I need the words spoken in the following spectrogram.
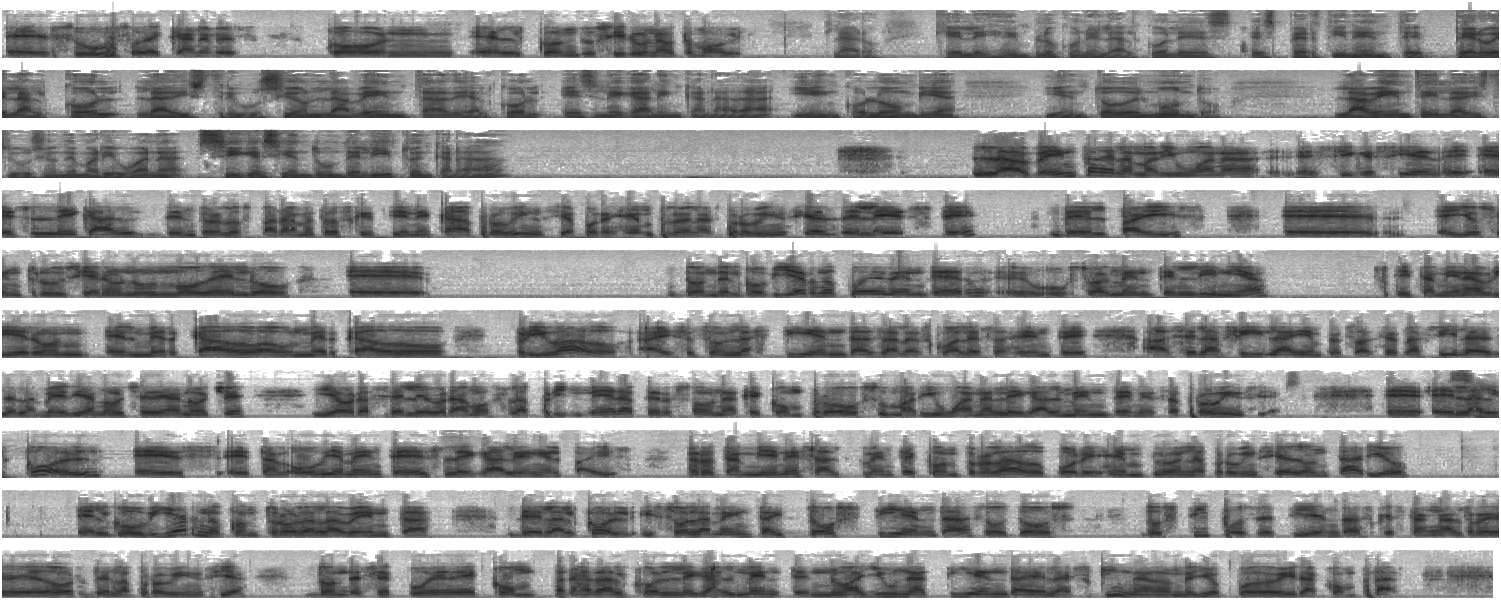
eh, su uso de cannabis con el conducir un automóvil. Claro, que el ejemplo con el alcohol es, es pertinente, pero el alcohol, la distribución, la venta de alcohol es legal en Canadá y en Colombia y en todo el mundo. ¿La venta y la distribución de marihuana sigue siendo un delito en Canadá? La venta de la marihuana eh, sigue siendo eh, es legal dentro de los parámetros que tiene cada provincia. Por ejemplo, en las provincias del este del país, eh, ellos introducieron un modelo donde el gobierno puede vender, eh, usualmente en línea, y también abrieron el mercado a un mercado privado. A esas son las tiendas a las cuales la gente hace la fila y empezó a hacer la fila desde la medianoche de anoche y ahora celebramos la primera persona que compró su marihuana legalmente en esa provincia. Eh, el alcohol es, eh, obviamente es legal en el país, pero también es altamente controlado. Por ejemplo, en la provincia de Ontario, el gobierno controla la venta del alcohol y solamente hay dos tiendas o dos dos tipos de tiendas que están alrededor de la provincia donde se puede comprar alcohol legalmente. No hay una tienda de la esquina donde yo puedo ir a comprar.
